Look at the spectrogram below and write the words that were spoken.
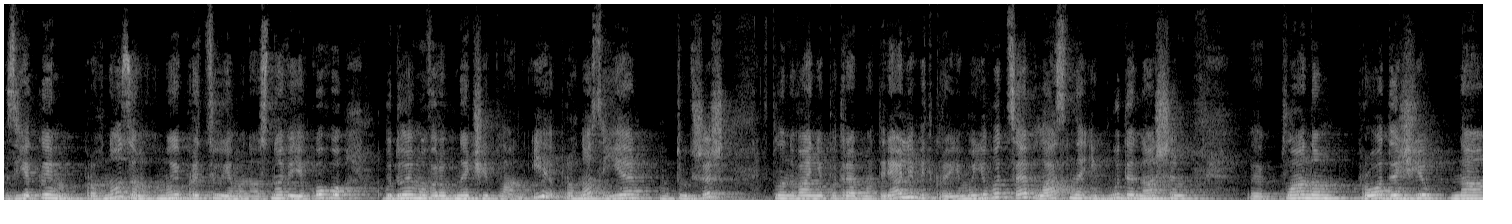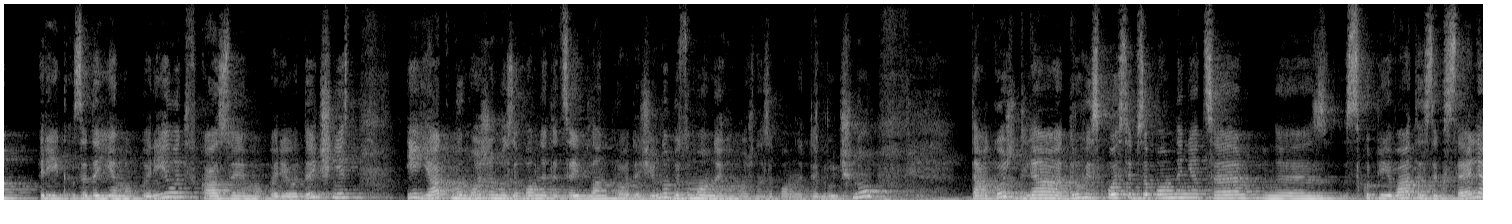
з яким прогнозом ми працюємо, на основі якого будуємо виробничий план. І прогноз є тут же ж в плануванні потреб матеріалів. Відкриємо його. Це власне і буде нашим е, планом продажів на рік. Задаємо період, вказуємо періодичність. І як ми можемо заповнити цей план продажів? Ну, безумовно, його можна заповнити вручну. Також для другий спосіб заповнення це е, скопіювати з Excel,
